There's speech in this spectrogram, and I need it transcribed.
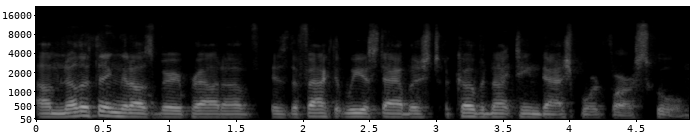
Um, another thing that I was very proud of is the fact that we established a COVID 19 dashboard for our school.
